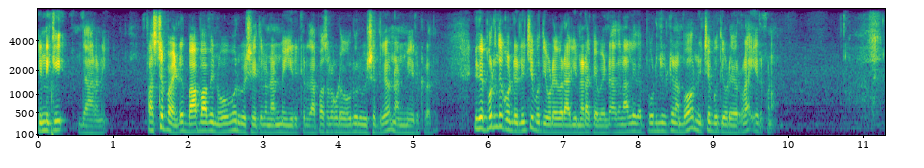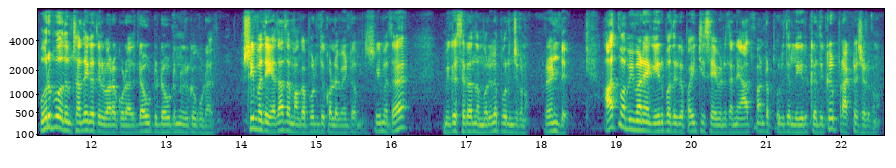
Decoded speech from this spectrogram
இன்றைக்கி தாரணை. ஃபஸ்ட்டு பாயிண்ட் பாபாவின் ஒவ்வொரு விஷயத்திலும் நன்மை இருக்கிறது. அப்போ சொல்லக்கூடிய ஒவ்வொரு விஷயத்திலும் நன்மை இருக்கிறது. இதை புரிந்து கொண்டு நிச்சய புத்தி உடையவராகி நடக்க வேண்டும். அதனால் இதை புரிஞ்சுக்கிட்டு நம்ம நிச்சய புத்தி உடையவர்களாக இருக்கணும். ஒருபோதும் சந்தேகத்தில் வரக்கூடாது. டவுட்டு டவுட்டுன்னு இருக்கக்கூடாது. ஸ்ரீமதை யதார்த்தமாக புரிந்து கொள்ள வேண்டும். ஸ்ரீமத்தை மிக சிறந்த முறையில் புரிஞ்சுக்கணும். ரெண்டு ஆத்ம அபிமானியாக இருப்பதற்கு பயிற்சி செய்ய வேண்டும். தன்னை ஆத்மான்ற புரிதலில் இருக்கிறதுக்கு ப்ராக்டிஸ் எடுக்கணும்.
